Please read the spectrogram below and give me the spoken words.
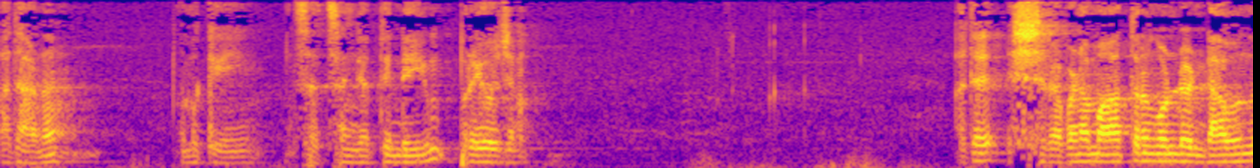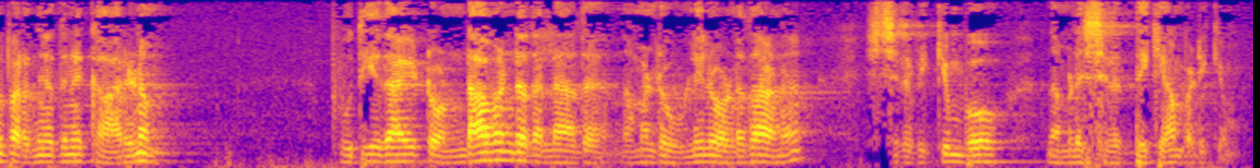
അതാണ് നമുക്ക് സത്സംഗത്തിന്റെയും പ്രയോജനം. അത് ശ്രവണമാത്രം കൊണ്ട് ഉണ്ടാവുമെന്ന് പറഞ്ഞതിന് കാരണം പുതിയതായിട്ട് ഉണ്ടാവേണ്ടതല്ല അത് നമ്മളുടെ ഉള്ളിലുള്ളതാണ്. ശ്രവിക്കുമ്പോ നമ്മൾ ശ്രദ്ധിക്കാൻ പഠിക്കും.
